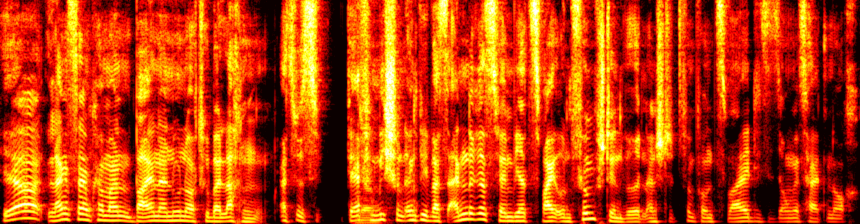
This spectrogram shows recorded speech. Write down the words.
Ja, langsam kann man beinahe nur noch drüber lachen. Also es wäre ja. für mich schon irgendwie was anderes, wenn wir 2 und 5 stehen würden, anstatt 5 und 2. Die Saison ist halt noch,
